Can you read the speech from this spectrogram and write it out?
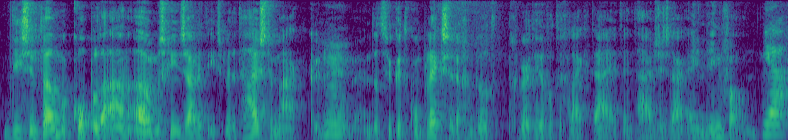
die symptomen koppelen aan, oh, misschien zou dit iets met het huis te maken kunnen hebben. En dat is natuurlijk het complexe, er gebeurt, er gebeurt heel veel tegelijkertijd. En het huis is daar één ding van. Ja.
